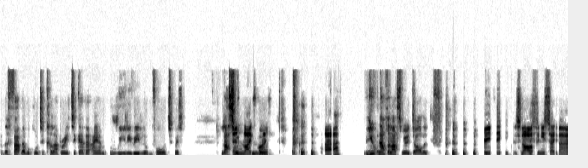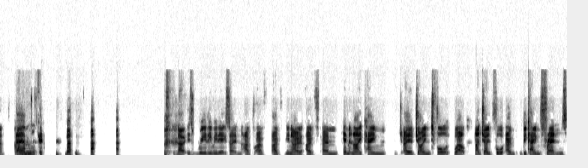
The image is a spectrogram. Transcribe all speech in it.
but the fact that we're going to collaborate together, I am really, really looking forward to it. Last and word. Likewise. uh, you can have the last word, darling. really? It's not often you say that. Um, no, it's really, really exciting. I've, I've, I've, you know, I've, um, him and I came, I joined for, well, not joined for, um, became friends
